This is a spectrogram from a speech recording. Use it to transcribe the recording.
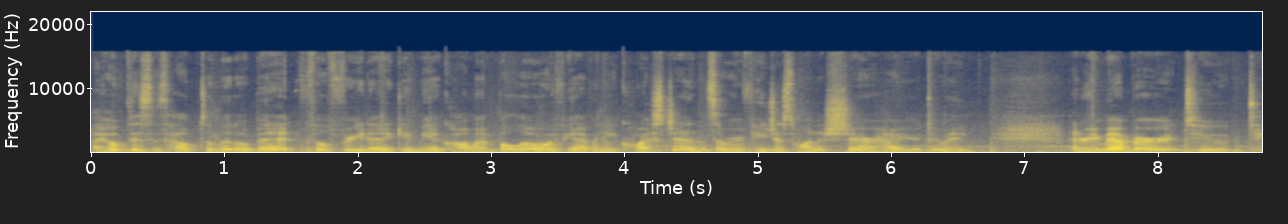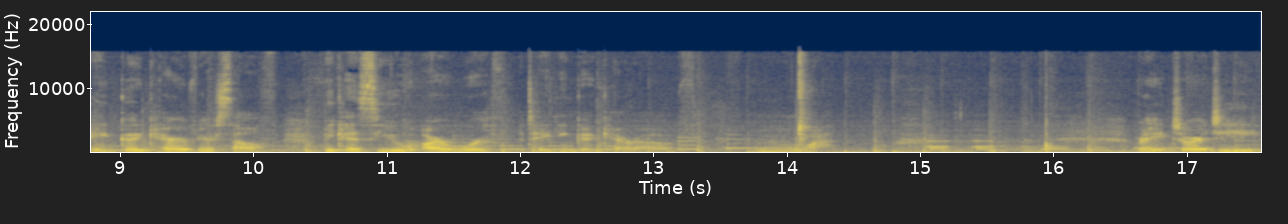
I hope this has helped a little bit. Feel free to give me a comment below if you have any questions or if you just want to share how you're doing. And remember to take good care of yourself because you are worth taking good care of. Mwah. Right, Georgie?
